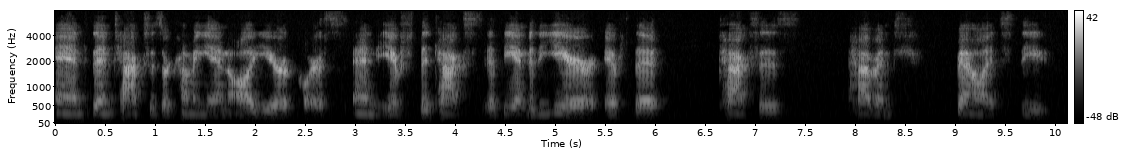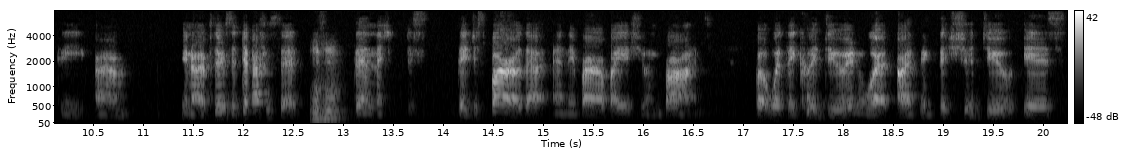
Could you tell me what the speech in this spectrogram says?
and then taxes are coming in all year, of course. And if the tax, at the end of the year, if the taxes haven't balanced the the um, you know if there's a deficit, mm-hmm. then they just they just borrow that and they borrow by issuing bonds. But what they could do and what I think they should do is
